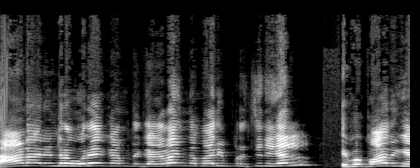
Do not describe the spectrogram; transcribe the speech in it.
நாடார் என்ற ஒரே காரணத்துக்காக தான் இந்த மாதிரி பிரச்சனைகள். இப்போ பாருங்க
